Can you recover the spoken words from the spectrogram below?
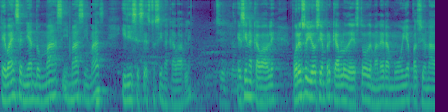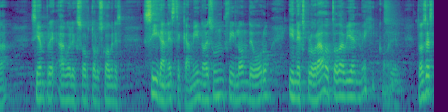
te va enseñando más y más y más y dices, esto es inacabable. Es inacabable. Por eso yo siempre que hablo de esto de manera muy apasionada, siempre hago el exhorto a los jóvenes, sigan este camino, es un filón de oro inexplorado todavía en México. ¿eh? Entonces,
